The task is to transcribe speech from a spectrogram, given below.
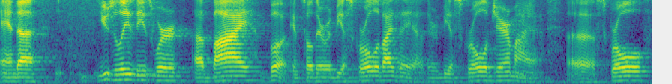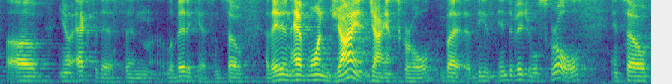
and uh, usually these were uh, by book, and so there would be a scroll of Isaiah, there would be a scroll of Jeremiah, a scroll of you know Exodus and Leviticus, and so they didn't have one giant giant scroll, but these individual scrolls and so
